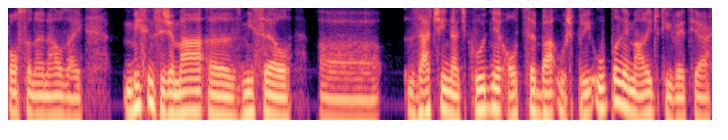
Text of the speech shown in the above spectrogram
posledné naozaj. Myslím si, že má e, zmysel začínať kľudne od seba už pri úplne maličkých veciach,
